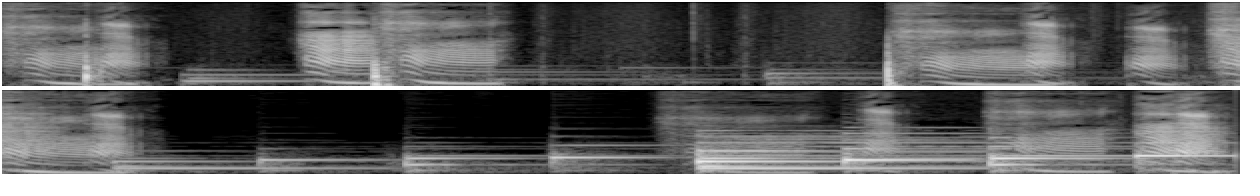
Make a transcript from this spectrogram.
哈哈哈哈哈哈哈哈哈哈哈哈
